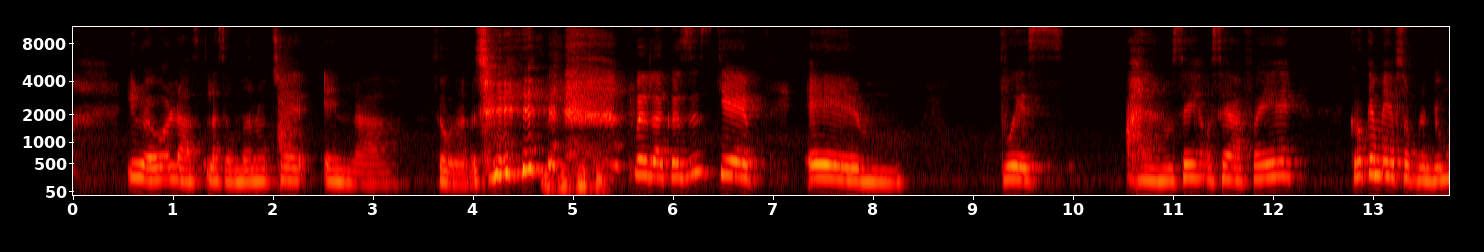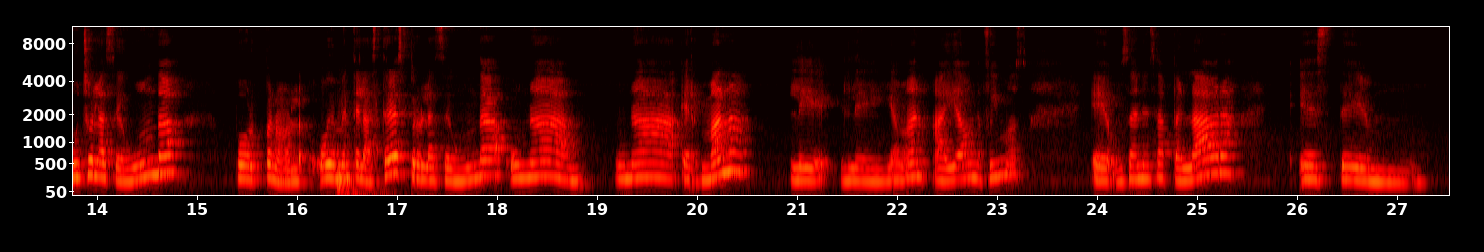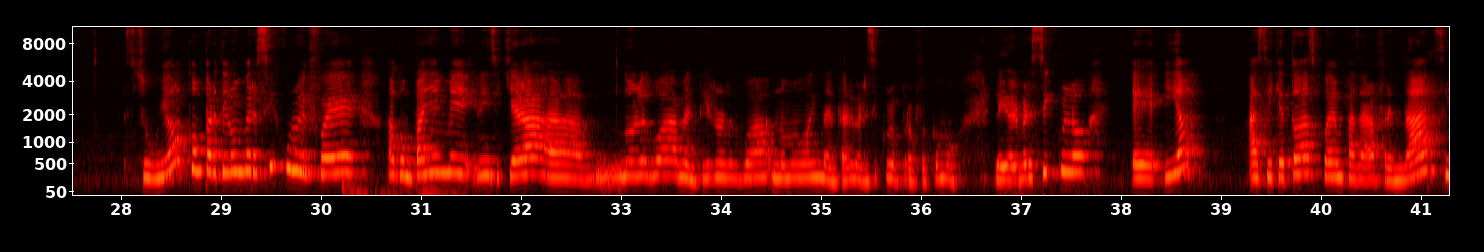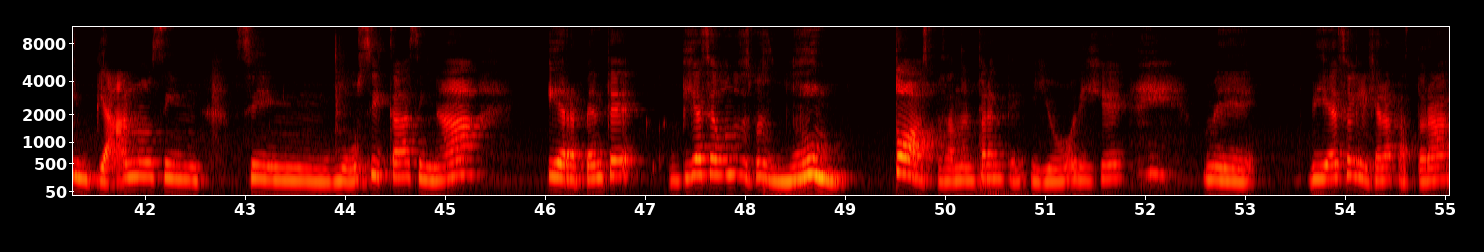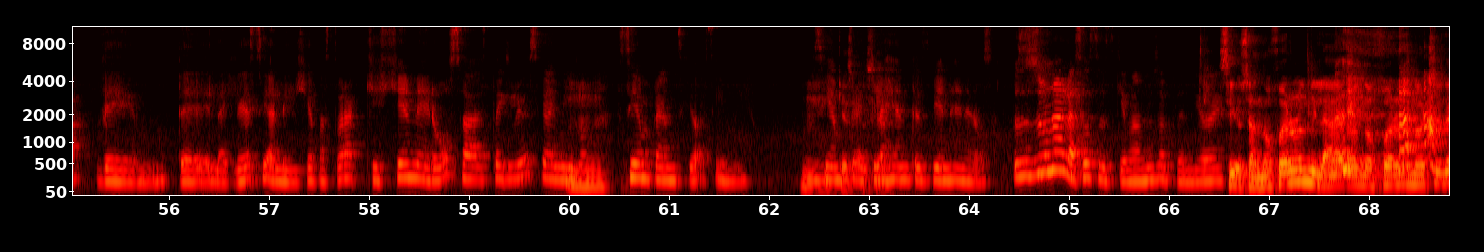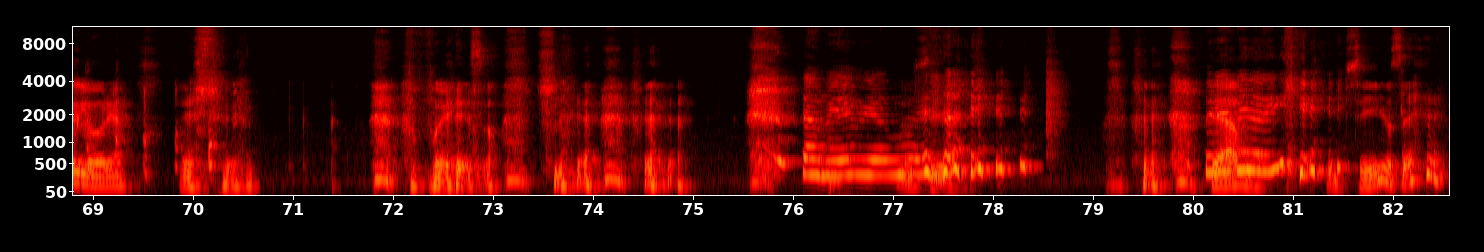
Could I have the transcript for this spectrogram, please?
y luego la, la segunda noche en la segunda noche. pues la cosa es que, em, pues, ah, no sé, o sea, fue, creo que me sorprendió mucho la segunda, por, bueno, obviamente las tres, pero la segunda, una, una hermana, le, le llaman ahí a donde fuimos, eh, usan esa palabra, este, subió a compartir un versículo y fue, acompáñenme, ni siquiera, no les voy a mentir, no, les voy a, no me voy a inventar el versículo, pero fue como, leyó el versículo eh, y ya, así que todas pueden pasar a ofrendar sin piano, sin, sin música, sin nada, y de repente, 10 segundos después, ¡boom! Todas pasando enfrente, y yo dije, me vi eso y le dije a la pastora de, de la iglesia, le dije, pastora, qué generosa esta iglesia. Y me dijo, Ujú. siempre han sido así, me dijo. Mm, Siempre, aquí la gente es bien generosa. Pues es una de las cosas que más me sorprendió. de- Sí, o sea, no fueron los milagros, no fueron noches de gloria. Este, fue eso. También, mi amor. Sí. Pero Te ya amo. te lo dije. Sí, yo sé.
